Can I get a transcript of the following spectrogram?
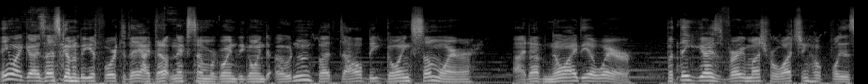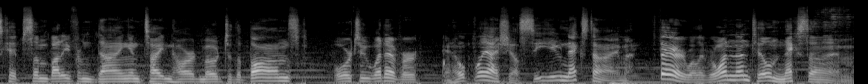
Anyway, guys, that's going to be it for today. I doubt next time we're going to be going to Odin, but I'll be going somewhere. I'd have no idea where. But thank you guys very much for watching. Hopefully this kept somebody from dying in Titan Hard mode to the bombs, or to whatever, and hopefully I shall see you next time. Farewell, everyone, until next time.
